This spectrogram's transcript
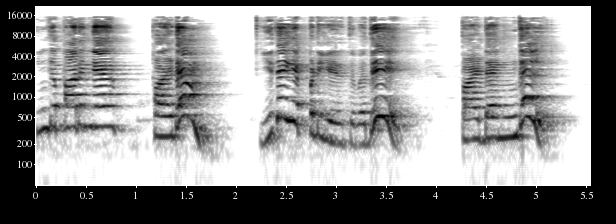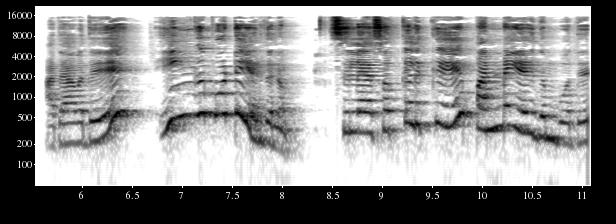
இங்க பாருங்க படம். இதை எப்படி எழுதுவது? படங்கள். அதாவது இங்கு போட்டு எழுதணும். சில சொற்களுக்கு பன்மை எழுதும் போது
